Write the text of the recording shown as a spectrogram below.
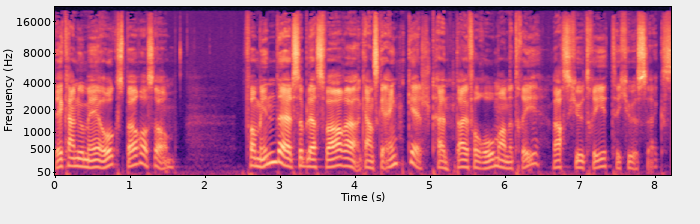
Det kan jo vi òg spørre oss om. For min del så blir svaret ganske enkelt, henta fra Romerne 3, vers 23 til 26.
